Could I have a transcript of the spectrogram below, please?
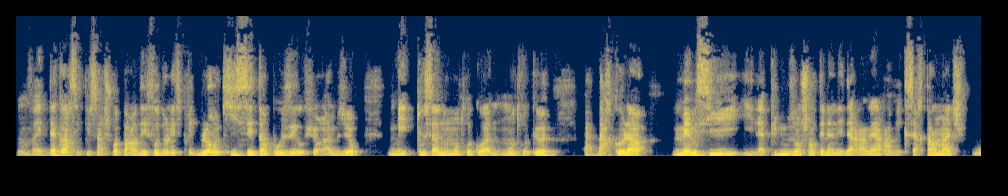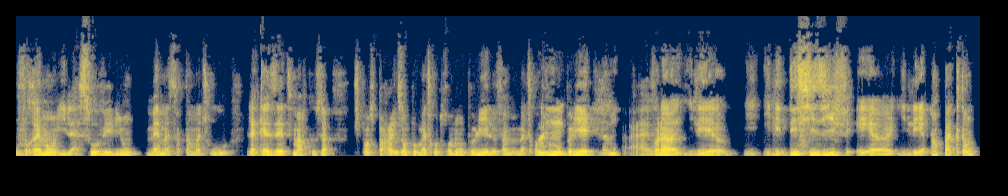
on va être d'accord, c'est plus un choix par défaut dans l'esprit de Blanc qui s'est imposé au fur et à mesure. Mais tout ça nous montre quoi? Nous montre que bah, Barcola, même si il a pu nous enchanter l'année dernière avec certains matchs où vraiment il a sauvé Lyon, même à certains matchs où la casette marque tout ça. Je pense par exemple au match contre Montpellier, le fameux match contre Montpellier. Montpellier. Ah oui. Euh, voilà, il est, euh, il, il est décisif et euh, il est impactant.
